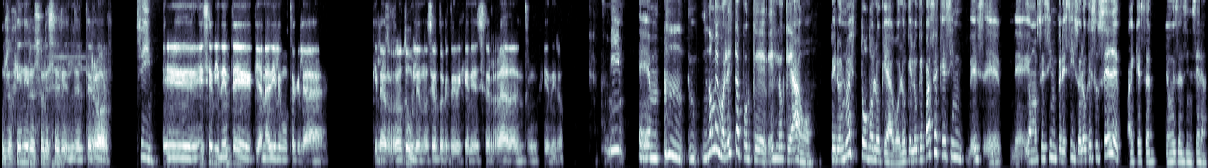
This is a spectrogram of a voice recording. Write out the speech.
cuyo género suele ser el del terror. Sí. Eh, es evidente que a nadie le gusta que la, que la rotulen, ¿no es cierto? Que te dejen encerrada dentro de un género. A mí em, no me molesta porque es lo que hago, pero no es todo lo que hago. Lo que, lo que pasa es que es, eh, digamos, es impreciso. Lo que sucede, hay que ser, tengo que ser sincera,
